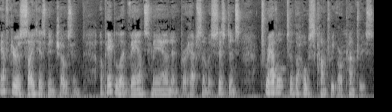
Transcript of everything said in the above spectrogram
After a site has been chosen, a papal advance man and perhaps some assistants travel to the host country or countries.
